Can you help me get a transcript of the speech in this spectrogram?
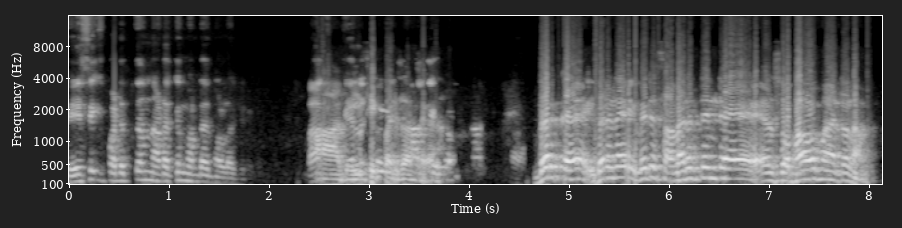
ബേസിക് പഠിത്തം നടക്കുന്നുണ്ട് എന്നുള്ളത്. ആ, ബേസിക് പഠിത്തം ഇവർക്ക് ഇവരുടെ ഇവർ സമരത്തിന്റെ സ്വഭാവം മാറ്റണം.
